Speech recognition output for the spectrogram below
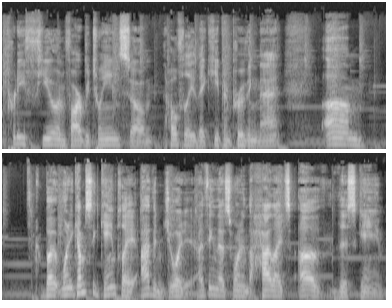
pretty few and far between. So hopefully, they keep improving that. Um, but when it comes to gameplay, I've enjoyed it. I think that's one of the highlights of this game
